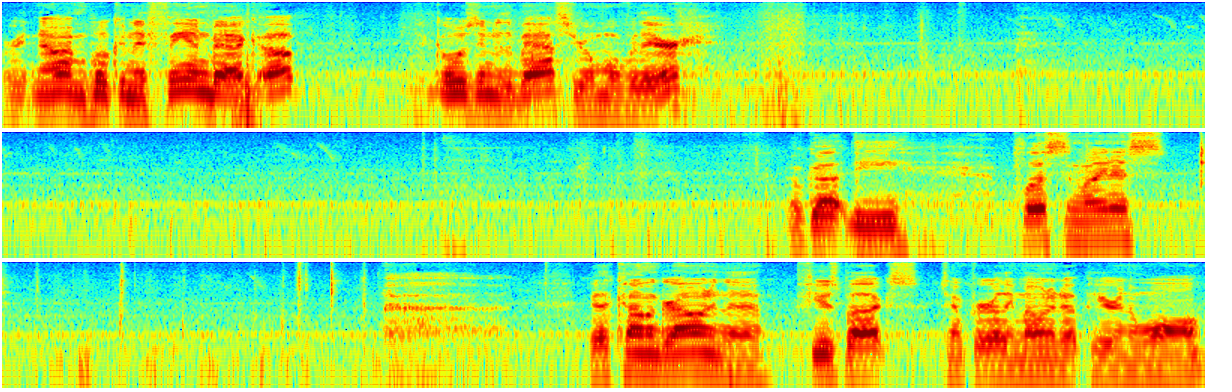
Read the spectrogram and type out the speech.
Right now I'm hooking the fan back up. It goes into the bathroom over there. I've got the plus and minus. We Got common ground in the fuse box temporarily mounted up here in the wall.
